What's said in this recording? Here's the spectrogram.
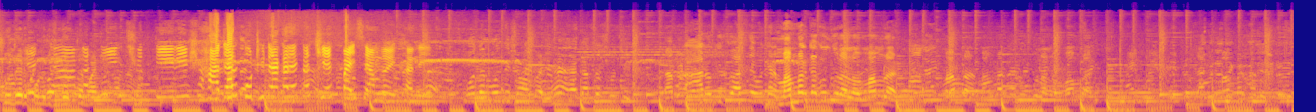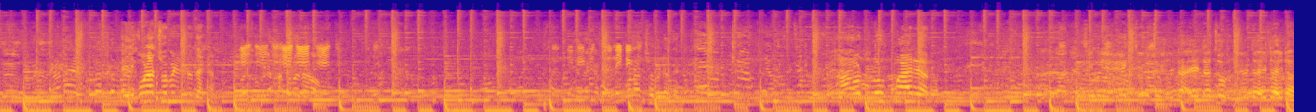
সুদের পলিসি দেখতে পাই তিরিশ হাজার কোটি টাকার একটা চেক পাইছি আমরা এখানে। প্রধানমন্ত্রী সহকারী হ্যাঁ একান্ত সচিব তারপর আরও কিছু আছে ওখানে মামলার কাগজ তুলালো মামলার। মামলার মামলার কাগজ তুলালো মামলার। ওনার ছবিটা একটু ছবিটা দেখান আউটলুক মারেন এটা চলুন এটা এটা এটা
